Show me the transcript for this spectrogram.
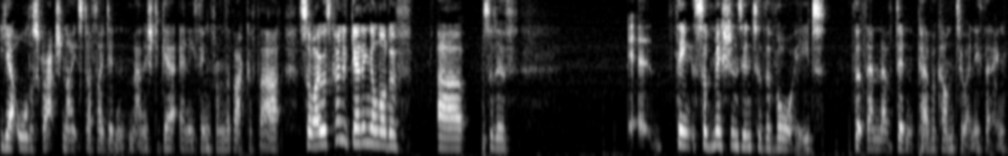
yeah, all the scratch night stuff I didn't manage to get anything from the back of that. So I was kind of getting a lot of uh sort of eh, think submissions into the void that then never, didn't ever come to anything.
